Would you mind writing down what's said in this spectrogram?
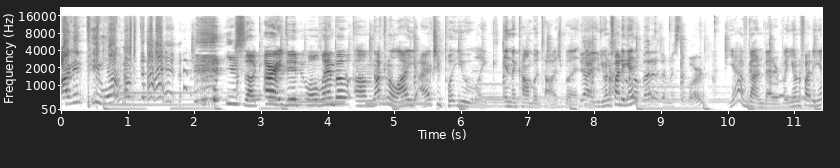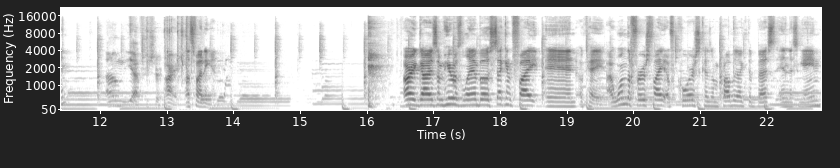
I'm in P1. I'm done. you suck. All right, dude. Well, Lambo, um, not gonna lie, I actually put you like in the combo taj, but Yeah, you, want to fight again? Better than Mr. Bard. Yeah, I've gotten better, but you want to fight again? Um, yeah, for sure. All right, let's fight again. All right, guys, I'm here with Lambo, second fight, and okay, I won the first fight, of course, because I'm probably like the best in this game.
